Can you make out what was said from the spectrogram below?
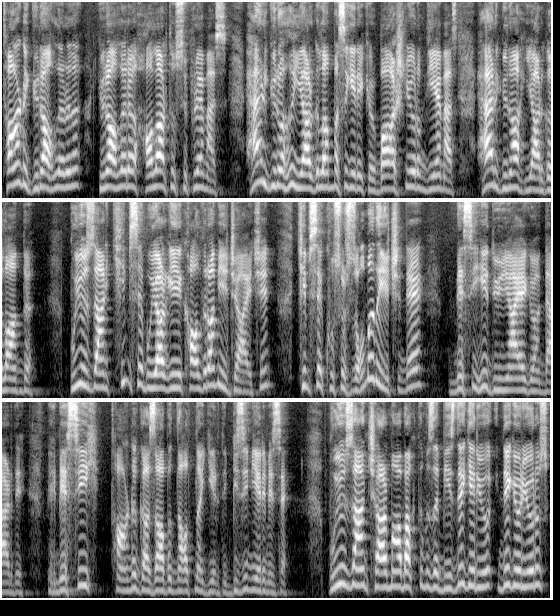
Tanrı günahlarını, günahları halartı süpüremez. Her günahın yargılanması gerekiyor. Bağışlıyorum diyemez. Her günah yargılandı. Bu yüzden kimse bu yargıyı kaldıramayacağı için, kimse kusursuz olmadığı için de Mesih'i dünyaya gönderdi. Ve Mesih Tanrı gazabının altına girdi bizim yerimize. Bu yüzden çarmıha baktığımızda biz ne, görüyor, ne görüyoruz?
